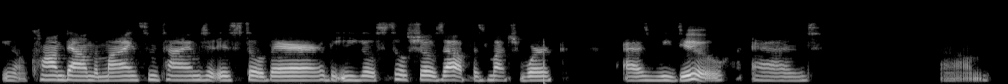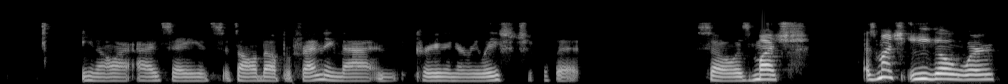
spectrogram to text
you know calm down the mind sometimes it is still there the ego still shows up as much work as we do and um, you know, I, I'd say it's it's all about befriending that and creating a relationship with it. So as much as much ego work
